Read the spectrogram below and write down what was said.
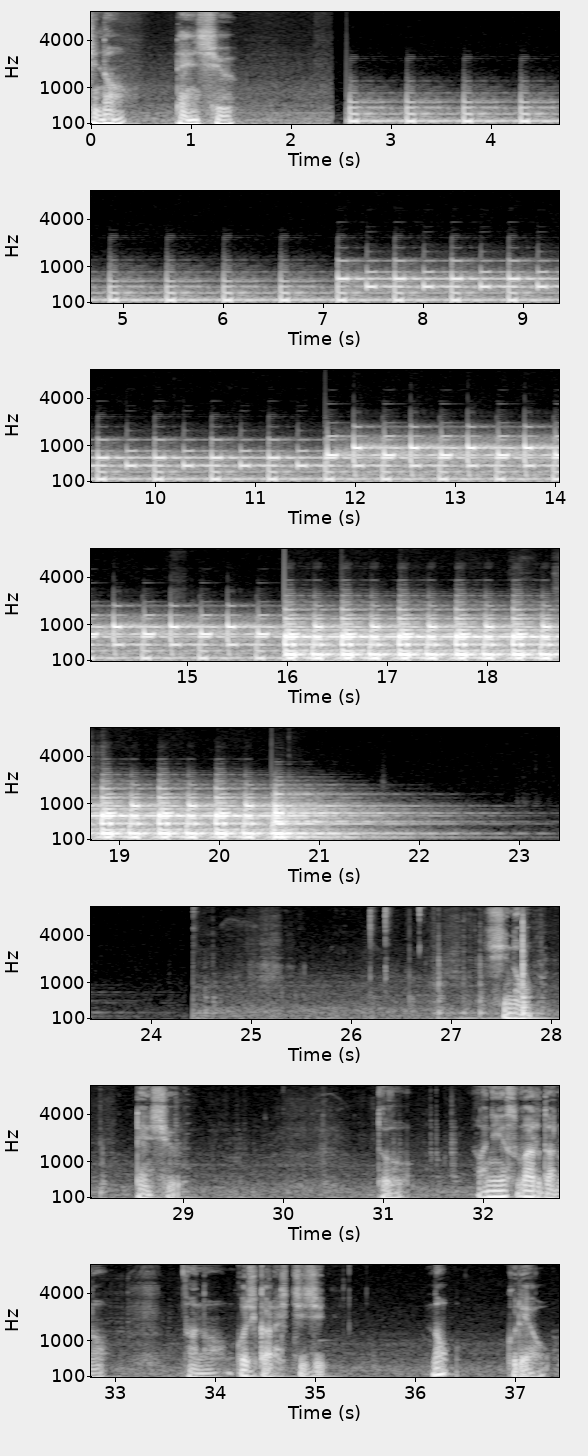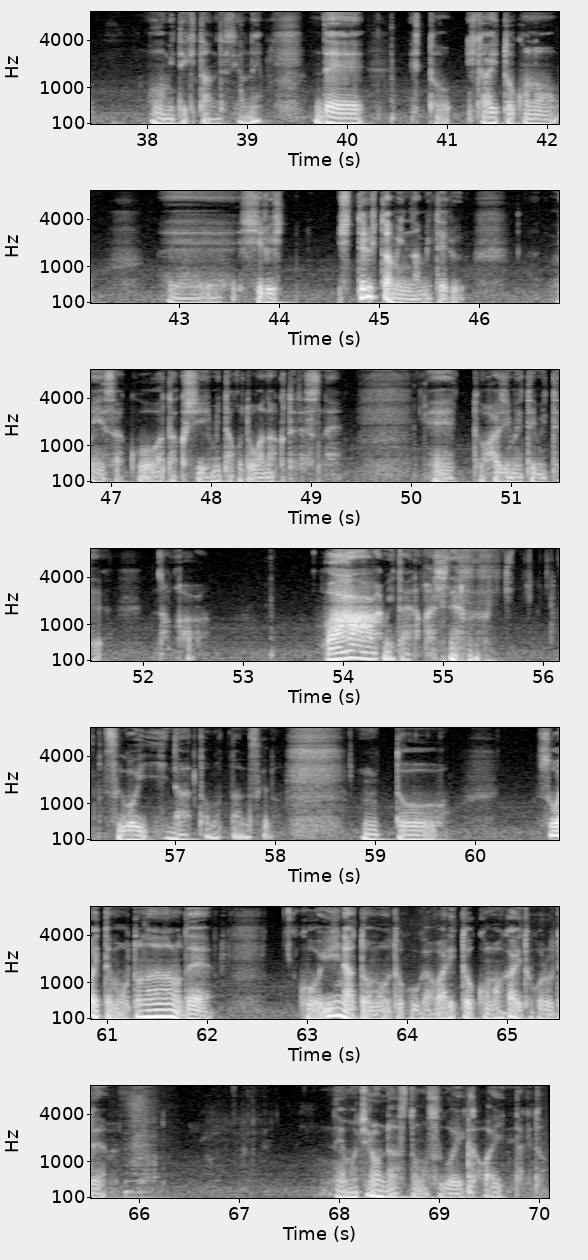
詩の練習。詩の練習。とアニエス・ワルダのあの5時から7時のクレアを見てきたんですよね。で、えっと、意外とこの、えー、知る知ってる人はみんな見てる名作を私見たことがなくてですね。えー、っと初めて見てなんかわーみたいな感じで。すごいいいなと思ったんですけど。うんとそうは言っても大人なのでこういいなと思うとこが割と細かいところで、ね、もちろんラストもすごい可愛いんだけど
